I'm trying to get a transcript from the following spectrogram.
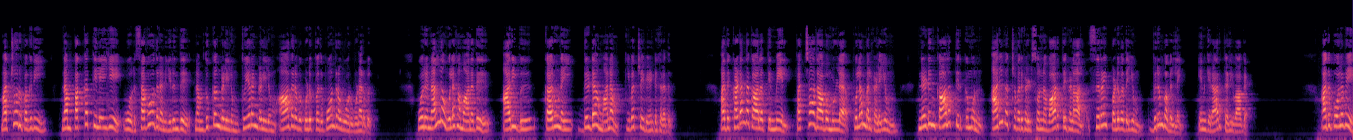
மற்றொரு பகுதி நம் பக்கத்திலேயே ஓர் சகோதரன் இருந்து நம் துக்கங்களிலும் துயரங்களிலும் ஆதரவு கொடுப்பது போன்ற ஓர் உணர்வு. ஒரு நல்ல உலகமானது அறிவு கருணை திட மனம் இவற்றை வேண்டுகிறது. அது கடந்த காலத்தின் மேல் பச்சாதாபமுள்ள புலம்பல்களையும் நெடுங்காலத்திற்கு முன் அறிவற்றவர்கள் சொன்ன வார்த்தைகளால் சிறைப்படுவதையும் விரும்பவில்லை என்கிறார் தெளிவாக. அதுபோலவே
